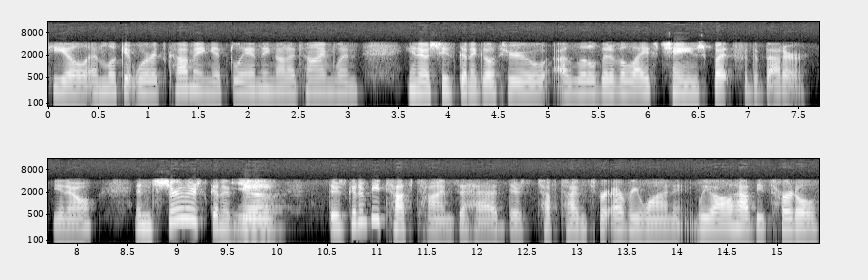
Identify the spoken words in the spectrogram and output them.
heal. And look at where it's coming. It's landing on a time when, you know, she's going to go through a little bit of a life change, but for the better, you know. And sure, there's going to be yeah. there's going to be tough times ahead. There's tough times for everyone. We all have these hurdles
